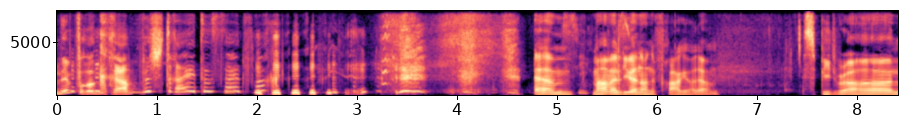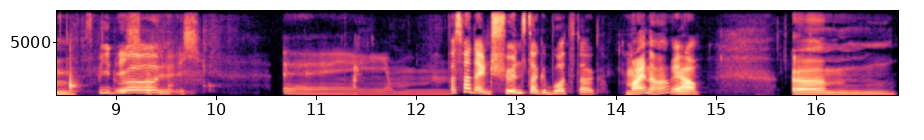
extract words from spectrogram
ein Programm bestreitest einfach. ähm, machen wir lieber noch eine Frage, oder? Speedrun. Ich, Speedrun. okay, ich. Ähm, Was war dein schönster Geburtstag? Meiner? Ja. Ähm.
